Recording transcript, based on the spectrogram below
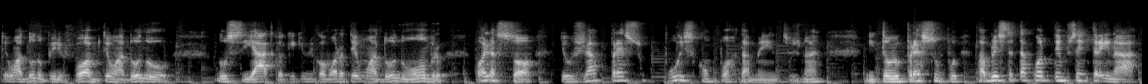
tenho uma dor no piriforme, tenho uma dor no, no ciático aqui que me incomoda, tenho uma dor no ombro. Olha só, eu já pressupus comportamentos, né? Então eu pressupus. Fabrício, você está quanto tempo sem treinar?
